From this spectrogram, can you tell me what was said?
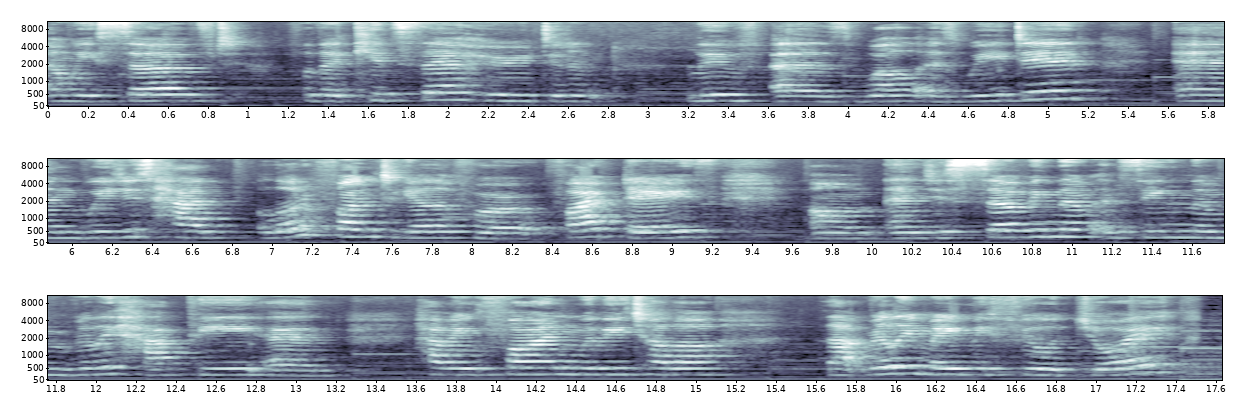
and we served for the kids there who didn't live as well as we did and we just had a lot of fun together for five days um, and just serving them and seeing them really happy and having fun with each other that really made me feel joy.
